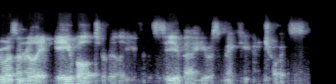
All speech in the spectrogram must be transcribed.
He wasn't really able to really even see that he was making a choice.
